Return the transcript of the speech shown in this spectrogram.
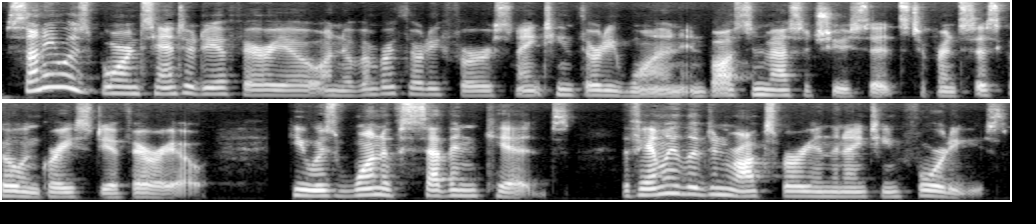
Sonny was born Santo Diaferio on November 31st, 1931, in Boston, Massachusetts, to Francisco and Grace Diaferio. He was one of seven kids. The family lived in Roxbury in the 1940s.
